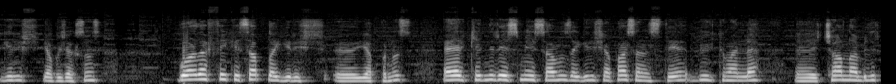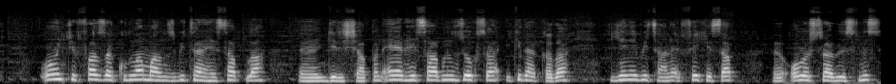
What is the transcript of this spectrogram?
giriş yapacaksınız. Bu arada fake hesapla giriş e, yapınız. Eğer kendi resmi hesabınızla giriş yaparsanız siteye büyük ihtimalle e, çalınabilir. Onun için fazla kullanmadığınız bir tane hesapla e, giriş yapın. Eğer hesabınız yoksa 2 dakikada yeni bir tane fake hesap e, oluşturabilirsiniz.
